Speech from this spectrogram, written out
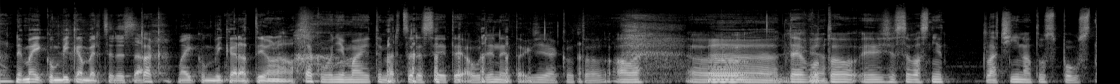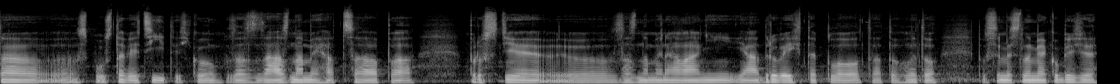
Nemají kombíka Mercedesa, tak, mají kombíka Rational. Tak oni mají ty Mercedesy, ty Audiny, takže jako to, ale uh, jde o to, že se vlastně tlačí na to spousta, spousta věcí, teďko za záznamy WhatsApp a prostě e, zaznamenávání jádrových teplot a tohleto. To si myslím, jakoby, že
